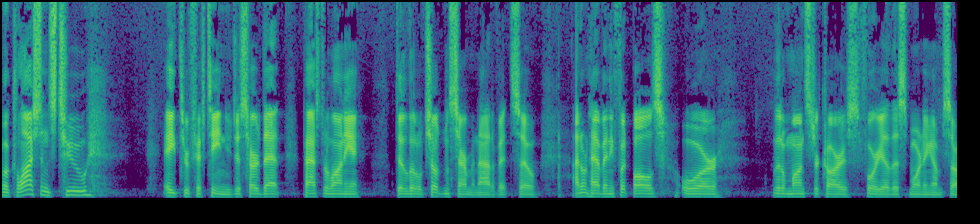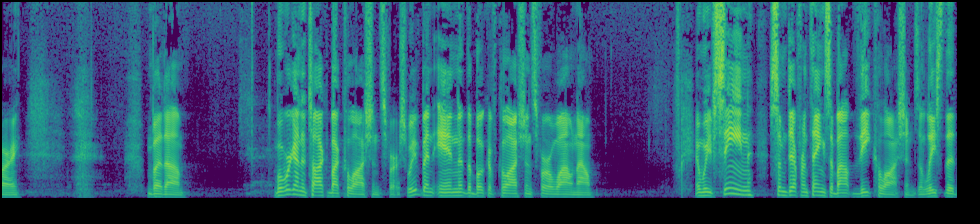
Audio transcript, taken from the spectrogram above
Well, Colossians 2 8 through 15, you just heard that. Pastor Lonnie did a little children's sermon out of it. So I don't have any footballs or little monster cars for you this morning. I'm sorry. But, um, but we're going to talk about Colossians first. We've been in the book of Colossians for a while now. And we've seen some different things about the Colossians, at least the,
